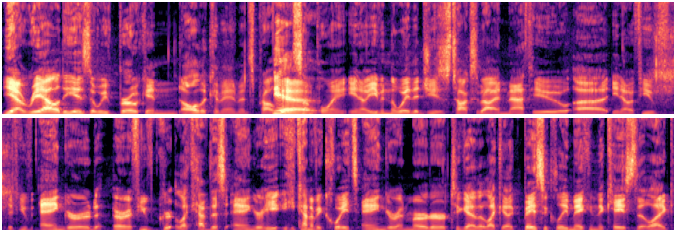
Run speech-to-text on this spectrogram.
yeah reality is that we've broken all the commandments probably yeah. at some point you know even the way that jesus talks about in matthew uh, you know if you've if you've angered or if you've like have this anger he, he kind of equates anger and murder together like, like basically making the case that like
